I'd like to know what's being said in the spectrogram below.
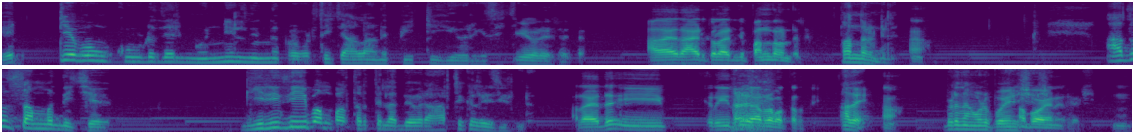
ഏറ്റവും കൂടുതൽ മുന്നിൽ നിന്ന് പ്രവർത്തിച്ച ആളാണ് പി ടി ഗിയോർഗിസ് അതായത് ആയിരത്തി തൊള്ളായിരത്തി പന്ത്രണ്ടിൽ പന്ത്രണ്ടിൽ. അത് സംബന്ധിച്ച് ഗിരിദീപം പത്രത്തിൽ അദ്ദേഹം ഒരു ആർട്ടിക്കിൾ എഴുതിയിട്ടുണ്ട് അതായത് ഈ റീത്തുകാരുടെ പത്രത്തിൽ. ഇവിടെ നമ്മൾ പോയതിനു ശേഷം പോയതിനു ശേഷം.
